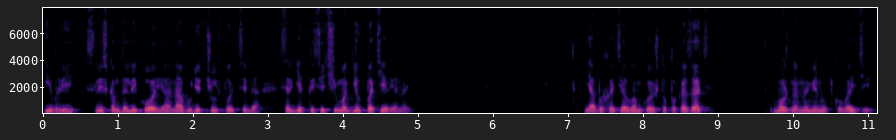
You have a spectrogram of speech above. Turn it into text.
Иври слишком далеко, и она будет чувствовать себя среди тысячи могил потерянной. Я бы хотел вам кое-что показать. Можно на минутку войти?»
